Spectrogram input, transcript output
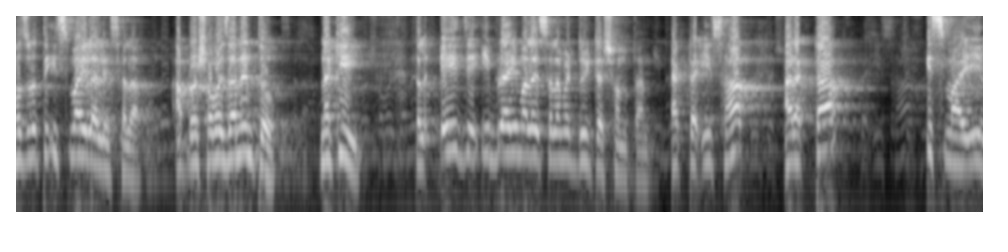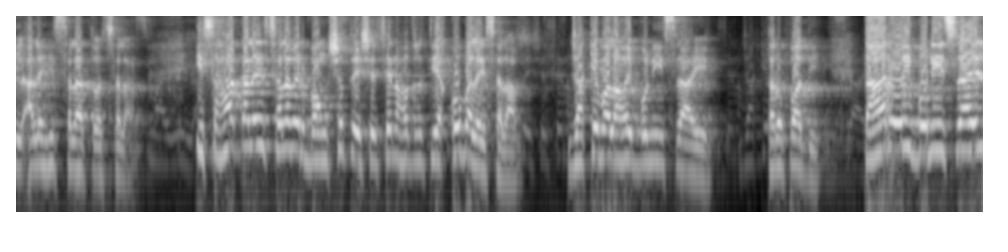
হজরতে ইসমাইল আলী সালাম। আপনারা সবাই জানেন তো? নাকি? তাহলে এই যে ইব্রাহিম আলাই সালামের দুইটা সন্তান, একটা ইসহাক আর একটা ইসমাইল আলহি সালাম। ইসহাক আলহ সালামের বংশতে এসেছেন হজরত ইয়াকুব আলাই সালাম, যাকে বলা হয় বনি ইসরাইল তার উপাধি। তার ওই বনি ইসরাইল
